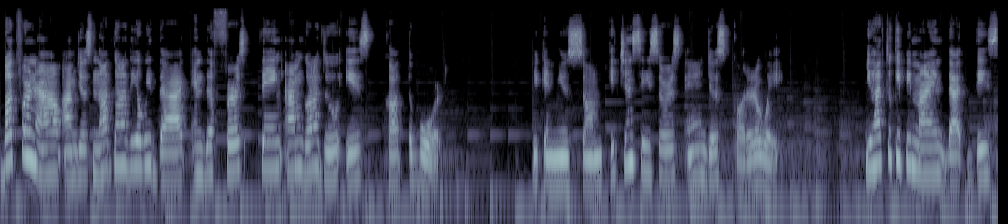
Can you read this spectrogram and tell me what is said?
But for now, I'm just not gonna deal with that and the first thing I'm gonna do is cut the board. You can use some kitchen scissors and just cut it away. You have to keep in mind that these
